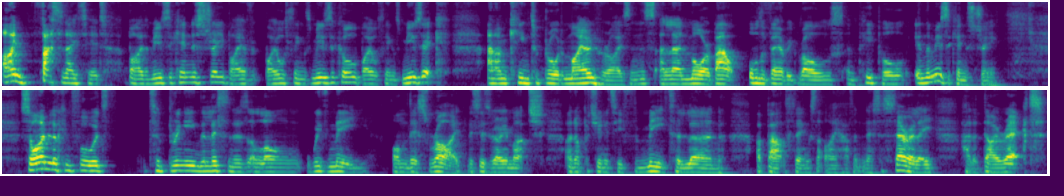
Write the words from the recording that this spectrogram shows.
I'm fascinated by the music industry, by every, by all things musical, by all things music, and I'm keen to broaden my own horizons and learn more about all the varied roles and people in the music industry. So I'm looking forward to bringing the listeners along with me on this ride. This is very much an opportunity for me to learn about things that I haven't necessarily had a direct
